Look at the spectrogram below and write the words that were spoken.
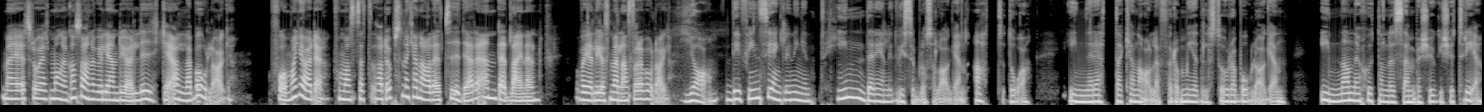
Men jag tror att många koncerner vill ändå göra lika i alla bolag. Får man göra det? Får man sätta upp sina kanaler tidigare än deadlinen vad gäller just mellanstora bolag? Ja, det finns egentligen inget hinder enligt visselblåsarlagen att då inrätta kanaler för de medelstora bolagen innan den 17 december 2023.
